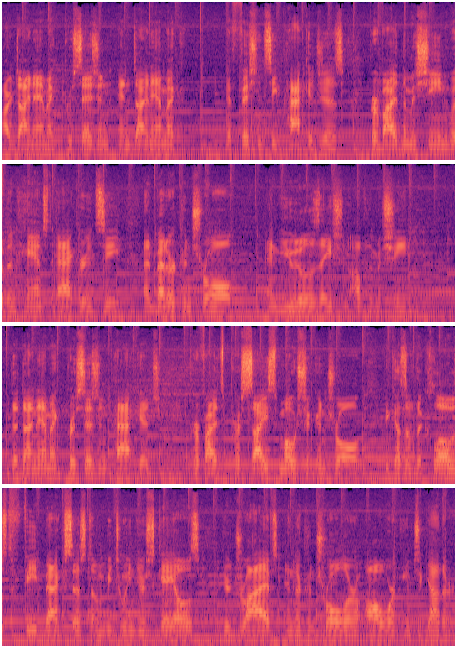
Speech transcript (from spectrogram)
Our dynamic precision and dynamic efficiency packages provide the machine with enhanced accuracy and better control and utilization of the machine. The Dynamic Precision package provides precise motion control because of the closed feedback system between your scales, your drives, and the controller all working together.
